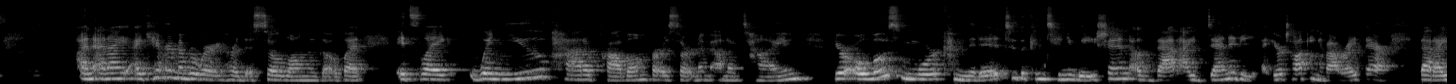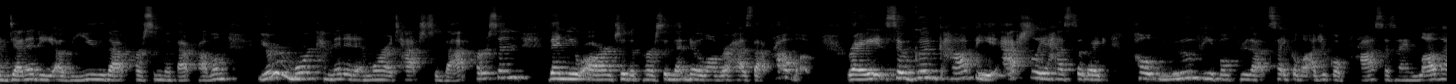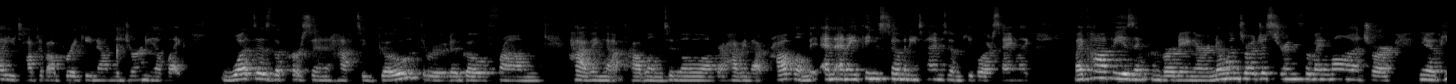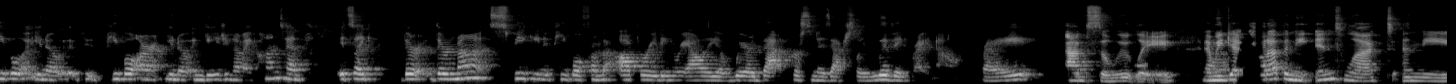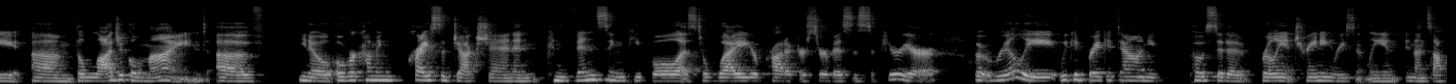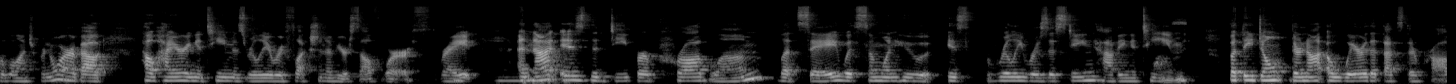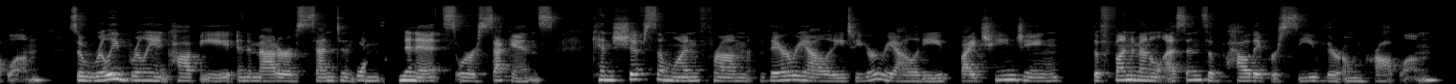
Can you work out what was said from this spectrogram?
and, and I, I can't remember where I heard this so long ago, but it's like when you've had a problem for a certain amount of time, you're almost more committed to the continuation of that identity that you're talking about right there. That identity of you, that person with that problem. You're more committed and more attached to that person than you are to the person that no longer has that problem, right? So good copy actually has to like help move people through that psychological process. And I love how you talked about breaking down the journey of like, what does the person have to go through to go from having that problem to no longer having that problem and and i think so many times when people are saying like my copy isn't converting or no one's registering for my launch or you know people you know people aren't you know engaging on my content it's like they're they're not speaking to people from the operating reality of where that person is actually living right now right Absolutely. And we get caught up in the intellect and the um, the logical mind of you know overcoming price objection and convincing people as to why your product or service is superior. But really, we could break it down. You posted a brilliant training recently in, in Unstoppable Entrepreneur about how hiring a team is really a reflection of your self-worth right mm-hmm. and that is the deeper problem let's say with someone who is really resisting having a team but they don't they're not aware that that's their problem so really brilliant copy in a matter of sentence minutes or seconds can shift someone from their reality to your reality by changing the fundamental essence of how they perceive their own problem.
